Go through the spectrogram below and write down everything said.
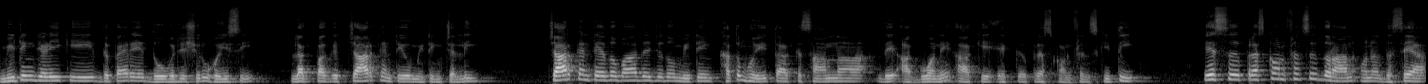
ਮੀਟਿੰਗ ਜਿਹੜੀ ਕਿ ਦੁਪਹਿਰੇ 2 ਵਜੇ ਸ਼ੁਰੂ ਹੋਈ ਸੀ। ਲਗਭਗ 4 ਘੰਟੇ ਉਹ ਮੀਟਿੰਗ ਚੱਲੀ। 4 ਘੰਟਿਆਂ ਤੋਂ ਬਾਅਦ ਜਦੋਂ ਮੀਟਿੰਗ ਖਤਮ ਹੋਈ ਤਾਂ ਕਿਸਾਨਾਂ ਦੇ ਆਗੂਆਂ ਨੇ ਆ ਕੇ ਇੱਕ ਪ੍ਰੈਸ ਕਾਨਫਰੰਸ ਕੀਤੀ। ਇਸ ਪ੍ਰੈਸ ਕਾਨਫਰੰਸ ਦੇ ਦੌਰਾਨ ਉਹਨਾਂ ਨੇ ਦੱਸਿਆ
